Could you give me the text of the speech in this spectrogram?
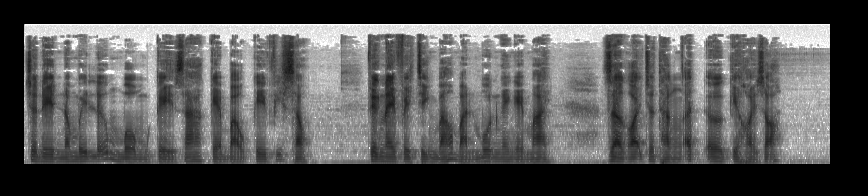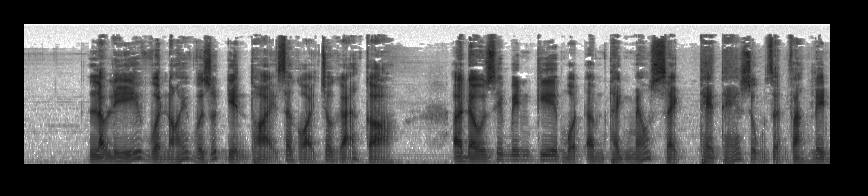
Cho nên nó mới lỡ mồm kể ra kẻ bảo kê phía sau. Việc này phải trình báo bản môn ngay ngày mai. Giờ gọi cho thằng ất ơ kia hỏi rõ. Lão Lý vừa nói vừa rút điện thoại ra gọi cho gã cỏ Ở đầu dây bên kia một âm thanh méo sạch, The thế rụng rợn vang lên.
